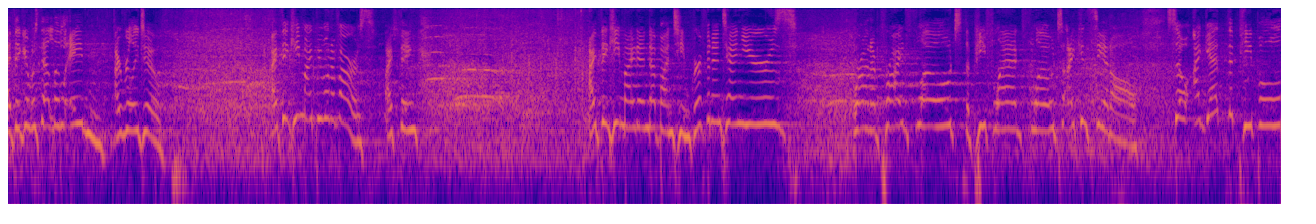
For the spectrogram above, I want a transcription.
I think it was that little Aaden. I really do. I think he might be one of ours. I think. I think he might end up on Team Griffin in 10 years. We're on a pride float, the PFLAG float. I can see it all. So I get that people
